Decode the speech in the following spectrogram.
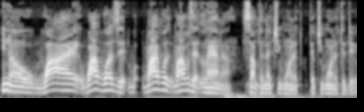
you know, why, why was it, why was, why was Atlanta something that you wanted, that you wanted to do?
